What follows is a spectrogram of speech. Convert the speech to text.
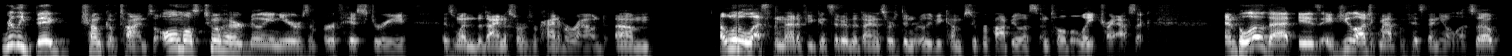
really big chunk of time, so almost 200 million years of Earth history is when the dinosaurs were kind of around. Um, a little less than that if you consider the dinosaurs didn't really become super populous until the late Triassic. And below that is a geologic map of Hispaniola. So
